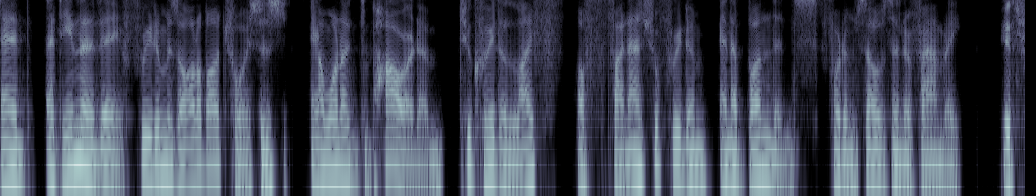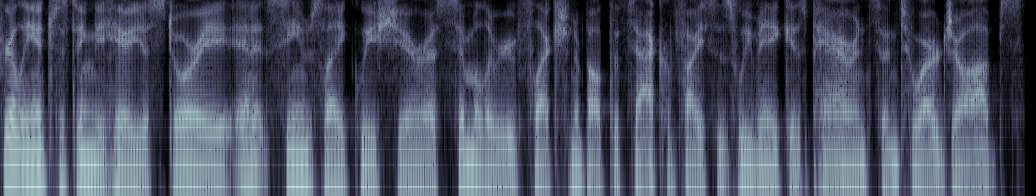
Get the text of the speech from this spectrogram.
And at the end of the day, freedom is all about choices. And I want to empower them to create a life of financial freedom and abundance for themselves and their family. It's really interesting to hear your story. And it seems like we share a similar reflection about the sacrifices we make as parents and to our jobs.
